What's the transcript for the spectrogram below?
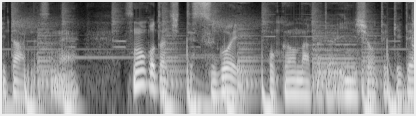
いたんですね。その子たちってすごい僕の中では印象的で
